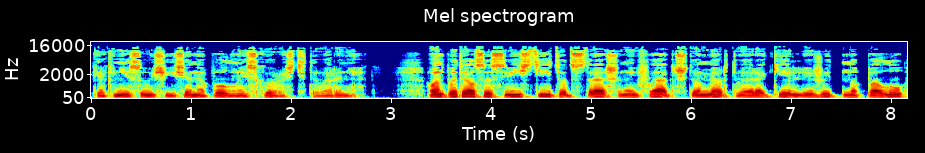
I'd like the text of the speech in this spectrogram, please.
как несущийся на полной скорости товарняк. Он пытался свести тот страшный факт, что мертвая Ракель лежит на полу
